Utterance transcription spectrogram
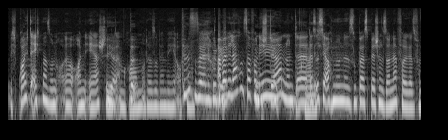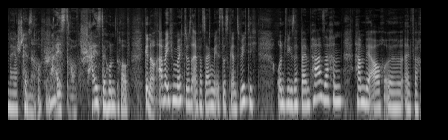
ich bräuchte echt mal so ein äh, On-Air-Schild Ja, am Raum oder so, wenn wir hier aufnehmen. ist eine gute Aber wir lassen uns davon nicht Nee, stören und äh, das nicht. ist ja auch nur eine super Special-Sonderfolge, also von daher scheiß Genau, drauf. ne? scheiß drauf, scheiß der Hund drauf. Genau, aber ich möchte das einfach sagen, mir ist das ganz wichtig. Und wie gesagt, bei ein paar Sachen haben wir auch äh, einfach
